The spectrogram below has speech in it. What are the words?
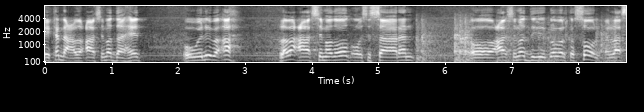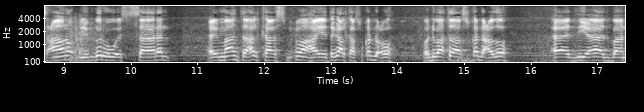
ay ka dhacdo caasimadda ahayd oo weliba ah laba caasimadood oo isi saaran oo caasimaddii gobolka sool laascaano iyo garowe isi saaran ay maanta halkaas muxuu ahaaye dagaalkaasu ka dhaco oo dhibaatadaasu ka dhacdo aad iyo aad baan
